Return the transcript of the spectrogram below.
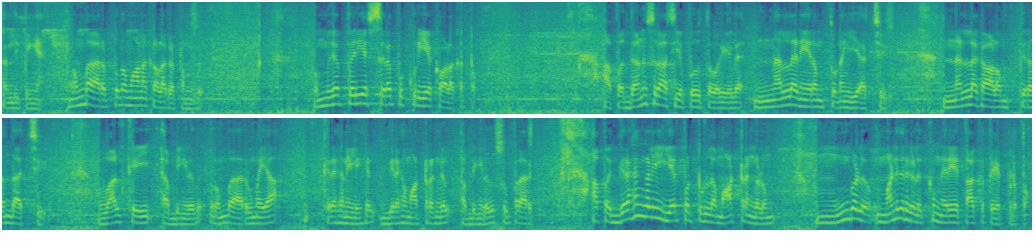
சந்திப்பீங்க. ரொம்ப அற்புதமான காலகட்டம் இது. மிகப்பெரிய சிறப்புக்குரிய காலகட்டம். அப்போ தனுசு ராசியை பொறுத்த வகையில் நல்ல நேரம் தொடங்கியாச்சு. நல்ல காலம் பிறந்தாச்சு. வாழ்க்கை அப்படிங்கிறது ரொம்ப அருமையாக கிரக நிலைகள் கிரக மாற்றங்கள் அப்படிங்கிறது சூப்பராக இருக்குது அப்போ கிரகங்களில் ஏற்பட்டுள்ள மாற்றங்களும் உங்கள் மனிதர்களுக்கும் நிறைய தாக்கத்தை ஏற்படுத்தும்.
